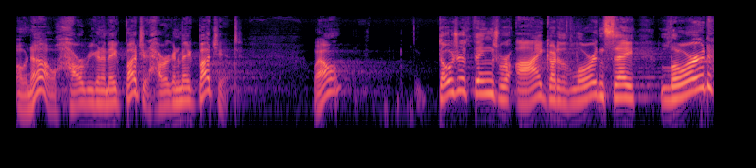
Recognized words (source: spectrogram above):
Oh no, how are we going to make budget? How are we going to make budget? Well, those are things where I go to the Lord and say, Lord,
